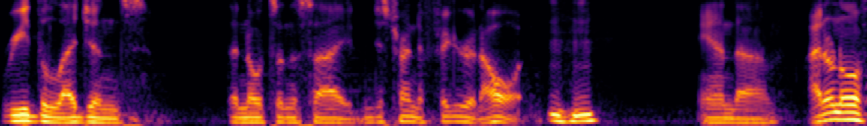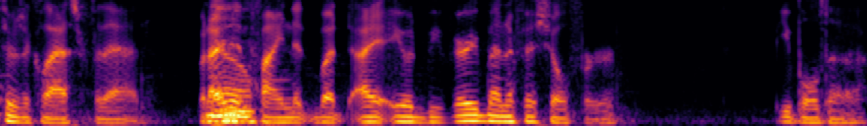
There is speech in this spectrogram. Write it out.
read the legends, the notes on the side, and just trying to figure it out. Mm-hmm. And uh, I don't know if there's a class for that, but I didn't find it. But I, it would be very beneficial for people to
